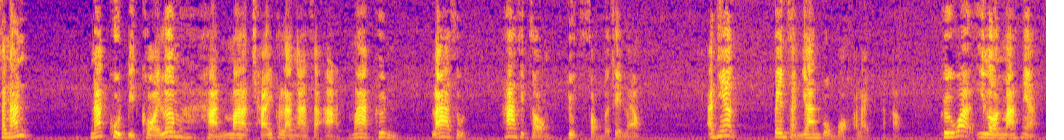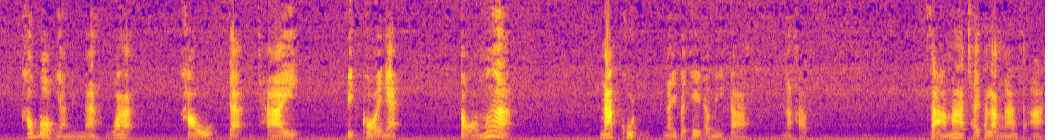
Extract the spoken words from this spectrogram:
ฉะนั้นนักขุดบิตคอยเริ่มหันมาใช้พลังงานสะอาดมากขึ้น ล่าสุด 52.2%แล้ว อันนี้เป็นสัญญาณบ่งบอกอะไรนะครับ คือว่าอีลอนมัสเนี่ย เขาบอกอย่างหนึ่งนะ ว่าเขาจะใช้บิตคอยเนี่ย ต่อเมื่อนักขุดในประเทศอเมริกานะครับ สามารถใช้พลังงานสะอาด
